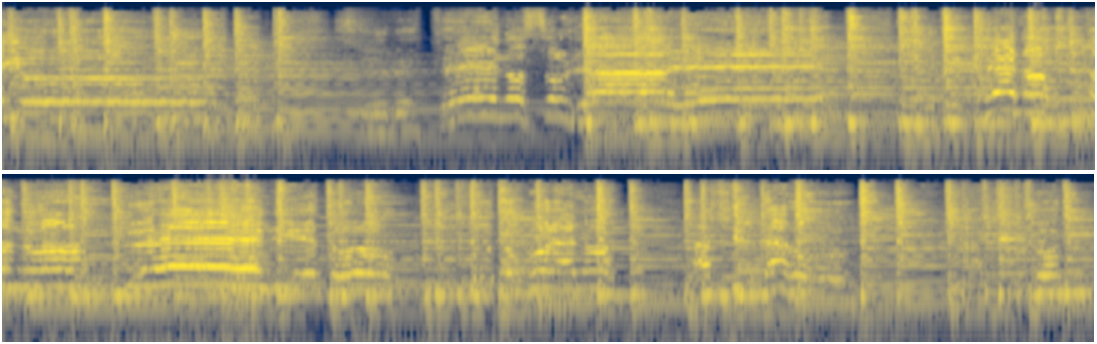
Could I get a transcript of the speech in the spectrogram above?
いをべての空へ。你。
